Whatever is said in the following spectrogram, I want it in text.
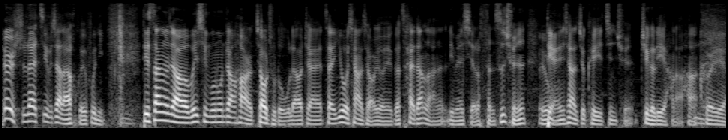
就是 实在记不下来回复你。第三个叫微信公众账号“教主的无聊斋”，在右下角有一个菜单栏，里面写了粉丝群，哎点一下就可以进群，这个厉害了哈！可以，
